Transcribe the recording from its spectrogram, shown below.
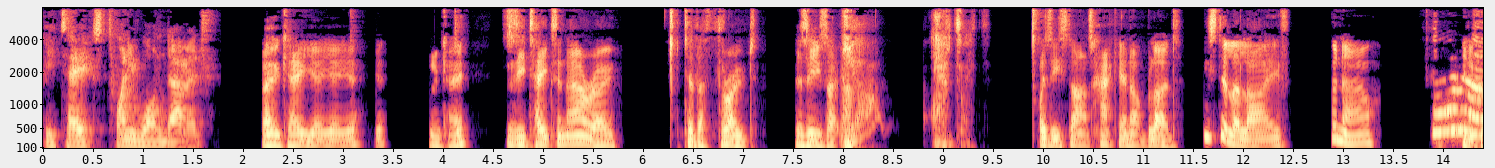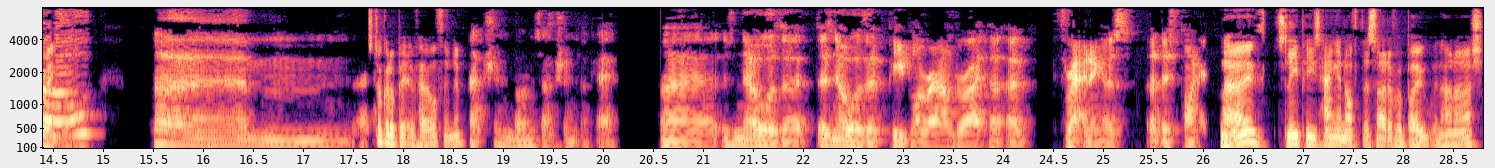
he takes 21 damage. Okay, yeah, yeah, yeah, yeah. Okay. As he takes an arrow to the throat, as he's like, as he starts hacking up blood. He's still alive for now. In a great! Um, Still got a bit of health in him. action, bonus action. Okay. Uh, there's no other. There's no other people around, right? That are threatening us at this point. No, Sleepy's hanging off the side of a boat with Hanash,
